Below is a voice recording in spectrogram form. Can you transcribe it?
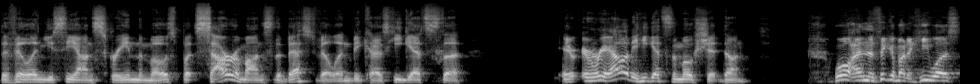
the villain you see on screen the most, but Saruman's the best villain because he gets the in, in reality he gets the most shit done. Well, and the thing about it, he was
